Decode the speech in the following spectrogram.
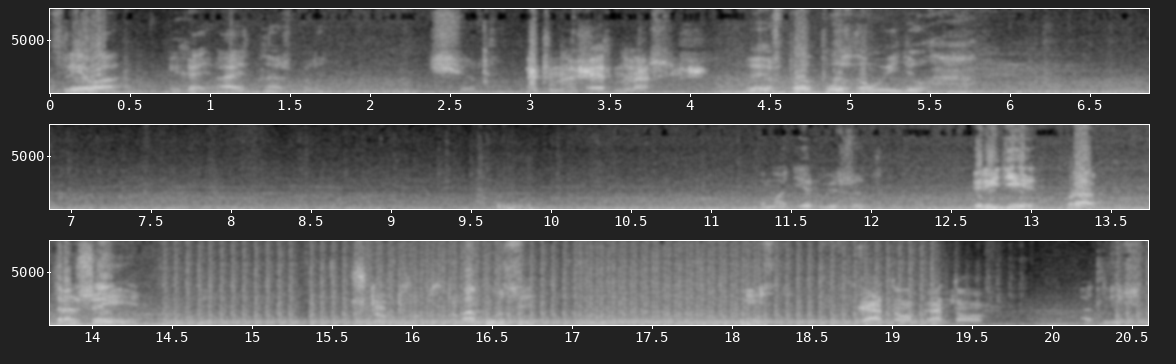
Слева. Михай... А, это наш, блин. Черт. Это наш. Это наш. Да я уж по- поздно увидел. Командир бежит. Впереди, враг, траншеи, Стоп, стоп, стоп. по курсу. Есть. Готов, готов. Отлично.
